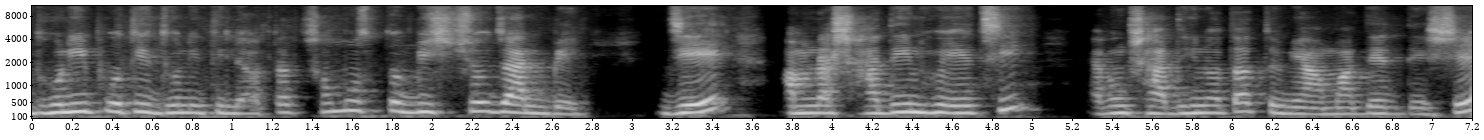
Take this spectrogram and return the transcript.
ধ্বনি প্রতিধ্বনি দিলে অর্থাৎ সমস্ত বিশ্ব জানবে যে আমরা স্বাধীন হয়েছি এবং স্বাধীনতা তুমি আমাদের দেশে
